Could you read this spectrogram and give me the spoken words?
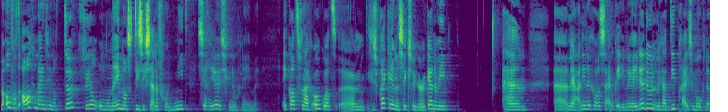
Maar over het algemeen zijn er te veel ondernemers die zichzelf gewoon niet serieus genoeg nemen. Ik had vandaag ook wat um, gesprekken in de Six Figure Academy. En uh, nou ja, in ieder geval zei oké, okay, dan ga je dit doen. En dan gaat die prijs omhoog naar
